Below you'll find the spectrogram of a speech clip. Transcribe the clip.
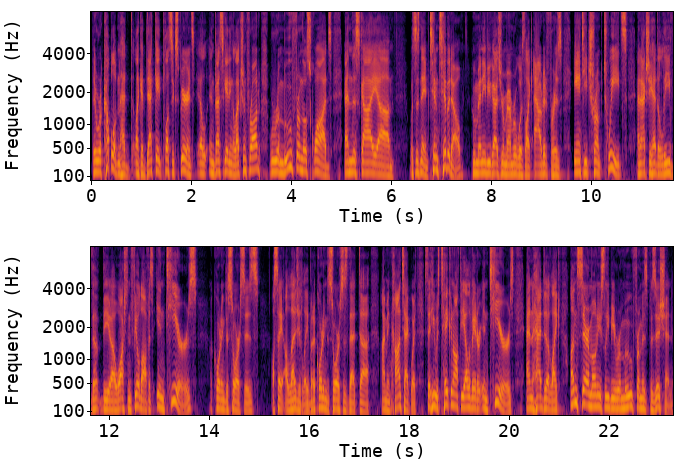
there were a couple of them had like a decade plus experience investigating election fraud, were removed from those squads. And this guy, um, what's his name? Tim Thibodeau, who many of you guys remember was like outed for his anti Trump tweets and actually had to leave the, the uh, Washington field office in tears, according to sources. I'll say allegedly, but according to sources that uh, I'm in contact with, said he was taken off the elevator in tears and had to like unceremoniously be removed from his position.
